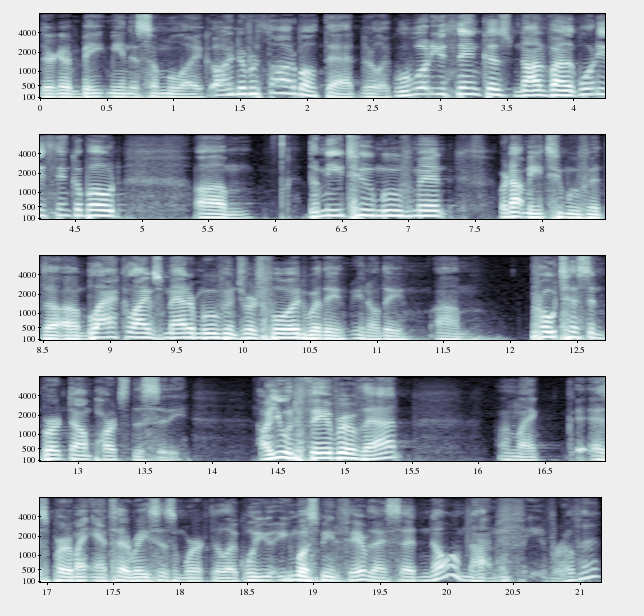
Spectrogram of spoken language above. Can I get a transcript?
they're going to bait me into some like, oh, I never thought about that. They're like, well, what do you think as nonviolent? What do you think about um, the Me Too movement, or not Me Too movement, the uh, Black Lives Matter movement, George Floyd, where they, you know, they um, and burnt down parts of the city. Are you in favor of that? I'm like, as part of my anti-racism work, they're like, well, you, you must be in favor of that. I said, no, I'm not in favor of it.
